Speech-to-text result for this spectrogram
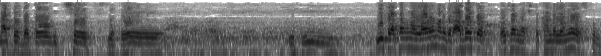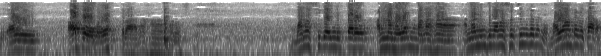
నపిబతో విచ్ఛేద్యతే ఇది ఈ ప్రకరణంలోనే మనకి రాబోతోంది. బహుశా నెక్స్ట్ ఖండలోనే వస్తుంది. ఏమని ఆపోమయ ప్రాణ అని వస్తుంది. మనస్సుకి ఏం చెప్తారు? అన్నమయం మనహ అన్నం నుంచి మనస్సు వచ్చింది కదండి. మయం అంటే వికారం.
